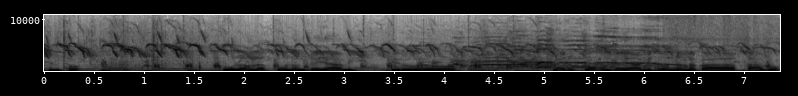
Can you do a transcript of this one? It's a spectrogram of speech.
Yan po. Kulang lang po ng dayami. Pero meron po akong dayami doon na nakatago.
